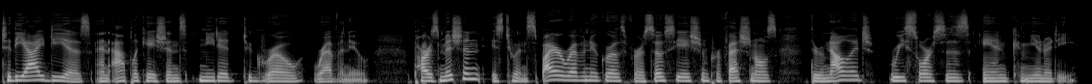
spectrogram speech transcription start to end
to the ideas and applications needed to grow revenue. PAR's mission is to inspire revenue growth for association professionals through knowledge, resources, and community.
